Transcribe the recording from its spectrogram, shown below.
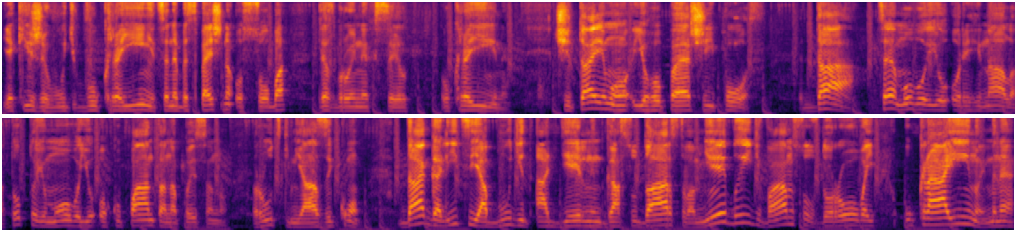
які живуть в Україні. Це небезпечна особа для Збройних сил України. Читаємо його перший пост. Да, це мовою оригінала, тобто й мовою окупанта написано русским языком. Да, Галиция будет отдельным государством. Не быть вам со здоровою Україною. Мене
